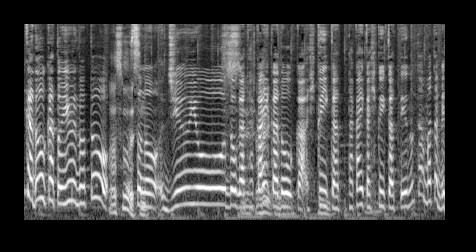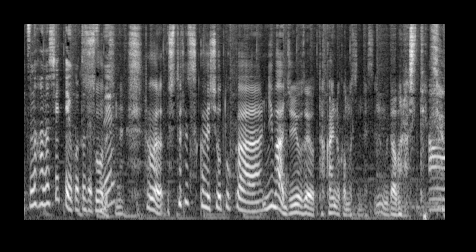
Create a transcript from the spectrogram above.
いかどうかというのと、あそねの重要度が高いかどうか低いか高いか低いかっていうのとはまた別の話っていうことですね。そうですね。だからストレス解消とかには重要性が高いのかもしれないですね。無駄話って。あ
